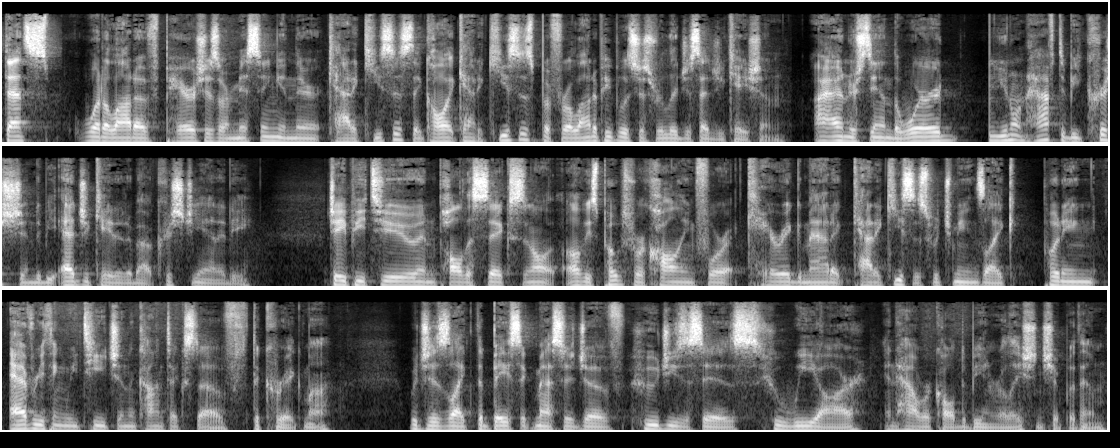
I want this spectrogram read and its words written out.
That's what a lot of parishes are missing in their catechesis. They call it catechesis, but for a lot of people, it's just religious education. I understand the word. You don't have to be Christian to be educated about Christianity. JP2 and Paul VI and all, all these popes were calling for kerygmatic catechesis, which means like putting everything we teach in the context of the kerygma, which is like the basic message of who Jesus is, who we are, and how we're called to be in relationship with him.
